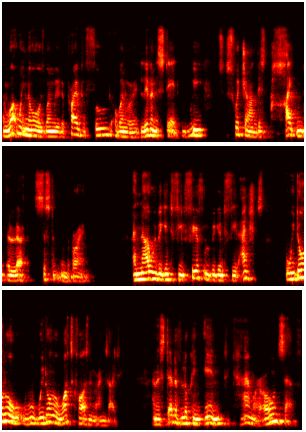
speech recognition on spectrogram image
And what we know is when we're deprived of food or when we live in a state, we switch on this heightened alert system in the brain. And now we begin to feel fearful, we begin to feel anxious we don't know we don't know what's causing our anxiety. And instead of looking in to calm our own self,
